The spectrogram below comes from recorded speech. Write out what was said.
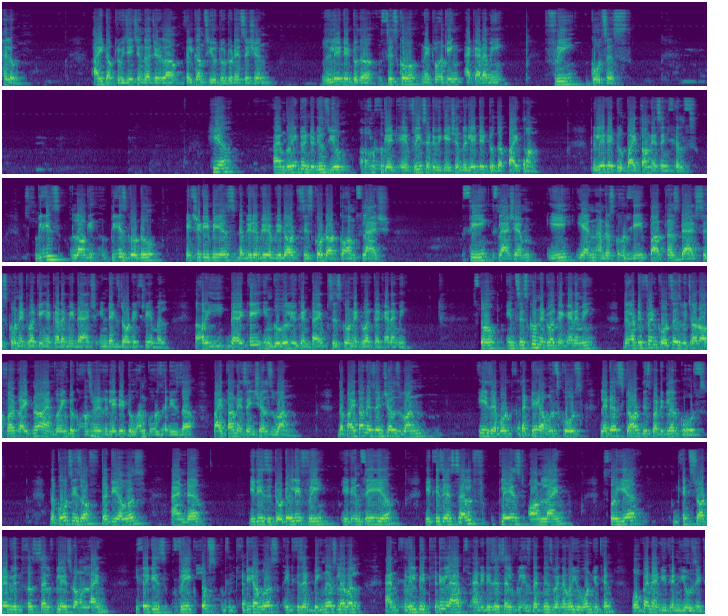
Hello, I, Dr. Vijay Chandra welcomes you to today's session related to the Cisco Networking Academy free courses. Here, I am going to introduce you how to get a free certification related to the Python, related to Python Essentials. Please log in, please go to https www.cisco.com slash c slash m e n underscore g partners dash cisco networking academy dash index.html or directly in google you can type cisco network academy. So in cisco network academy there are different courses which are offered. Right now i am going to concentrate related to one course that is the python essentials 1 the python essentials 1 is about the 30 hours course. Let us start this particular course. The course is of 30 hours and uh, it is totally free. You can see here it is a self placed online. So here get started with the self-placed online. Here it is free course with 30 hours. It is at beginners level and there will be 30 labs and it is a self-placed. That means whenever you want you can open and you can use it.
